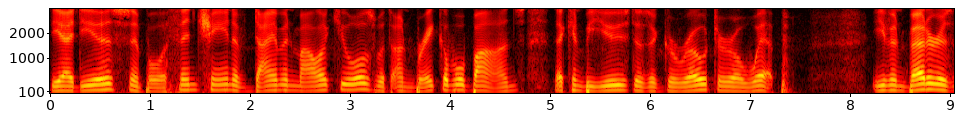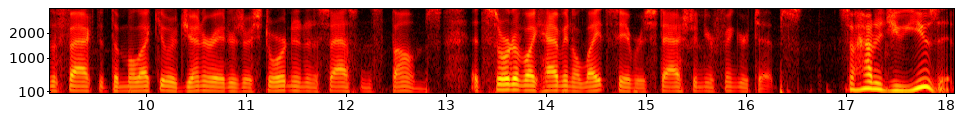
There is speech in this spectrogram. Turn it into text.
The idea is simple a thin chain of diamond molecules with unbreakable bonds that can be used as a garrote or a whip. Even better is the fact that the molecular generators are stored in an assassin's thumbs. It's sort of like having a lightsaber stashed in your fingertips. So how did you use it?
